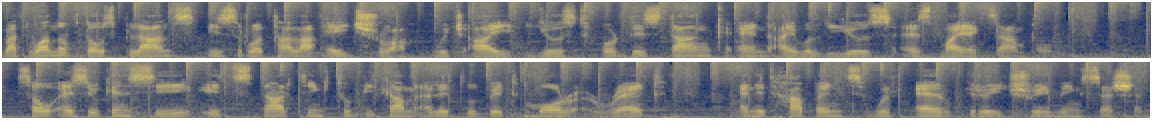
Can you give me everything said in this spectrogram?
but one of those plants is Rotala H'ra, which I used for this tank and I will use as my example. So as you can see, it's starting to become a little bit more red and it happens with every trimming session.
